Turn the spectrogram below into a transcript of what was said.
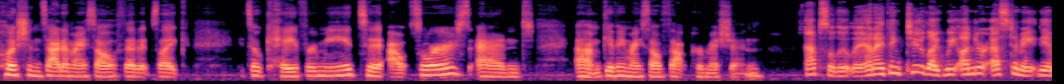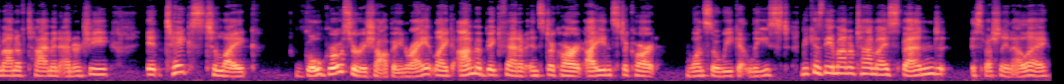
push inside of myself that it's, like, it's okay for me to outsource and, um, giving myself that permission. Absolutely, and I think too, like, we underestimate the amount of time and energy it takes to, like, go grocery shopping, right? Like, I'm a big fan of Instacart. I Instacart once a week at least because the amount of time I spend, especially in LA,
